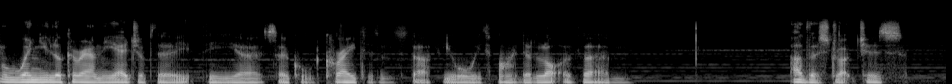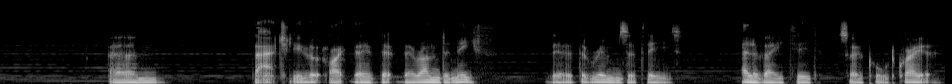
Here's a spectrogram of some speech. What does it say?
when you look around the edge of the the uh, so-called craters and stuff, you always find a lot of um, other structures um, that actually look like they're they're underneath the the rims of these elevated so-called craters.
